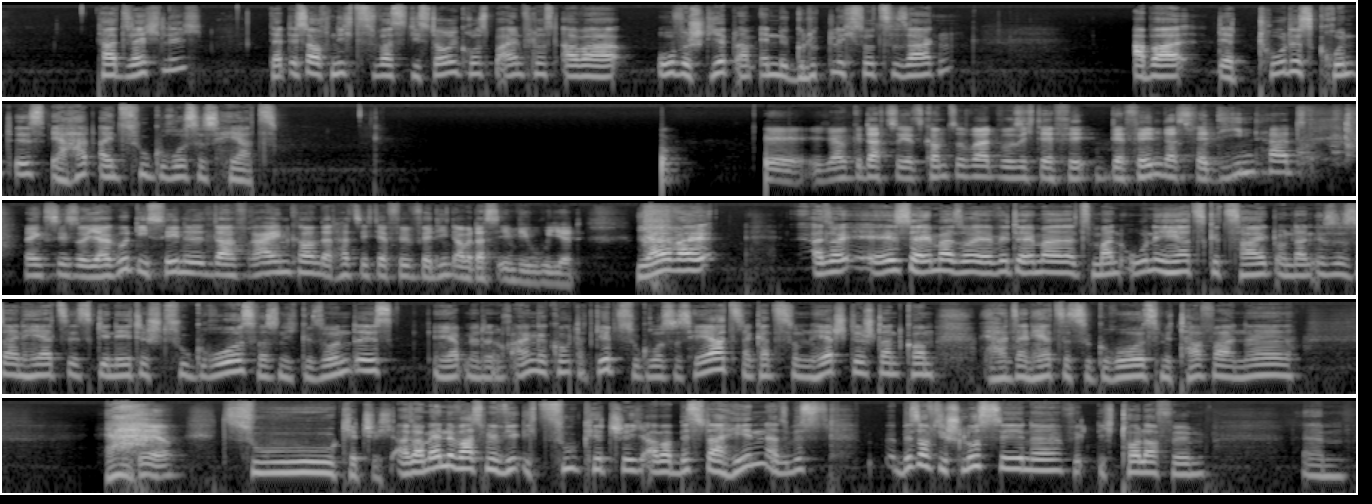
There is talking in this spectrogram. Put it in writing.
Tatsächlich. Das ist auch nichts, was die Story groß beeinflusst, aber Owe stirbt am Ende glücklich sozusagen. Aber der Todesgrund ist, er hat ein zu großes Herz. Okay, ich habe gedacht, so jetzt kommt so weit, wo sich der, Fi der Film das verdient hat. Denkst du so, ja gut, die Szene darf reinkommen, das hat sich der Film verdient, aber das ist irgendwie weird. Ja, weil also er ist ja immer so, er wird ja immer als Mann ohne Herz gezeigt und dann ist es, sein Herz ist genetisch zu groß, was nicht gesund ist. Ihr habt mir das auch angeguckt, das gibt's, zu großes Herz, dann kann es zum Herzstillstand kommen. Ja, und sein Herz ist zu groß, Metapher, ne? Ja, ja, ja. zu kitschig. Also am Ende war es mir wirklich zu kitschig, aber bis dahin, also bis, bis auf die Schlussszene, wirklich toller Film. Ähm,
